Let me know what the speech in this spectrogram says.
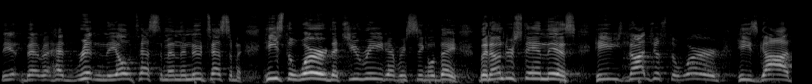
the, that had written the Old Testament and the New Testament. He's the word that you read every single day. But understand this He's not just a word, He's God,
